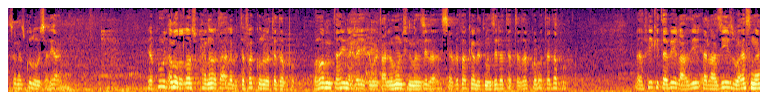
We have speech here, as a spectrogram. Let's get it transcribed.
سنذكره سريعا. يقول أمر الله سبحانه وتعالى بالتفكر والتدبر وهو من انتهينا إليه كما تعلمون في المنزلة السابقة كانت منزلة التذكر والتدبر. في كتابه العزيز وأثنى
